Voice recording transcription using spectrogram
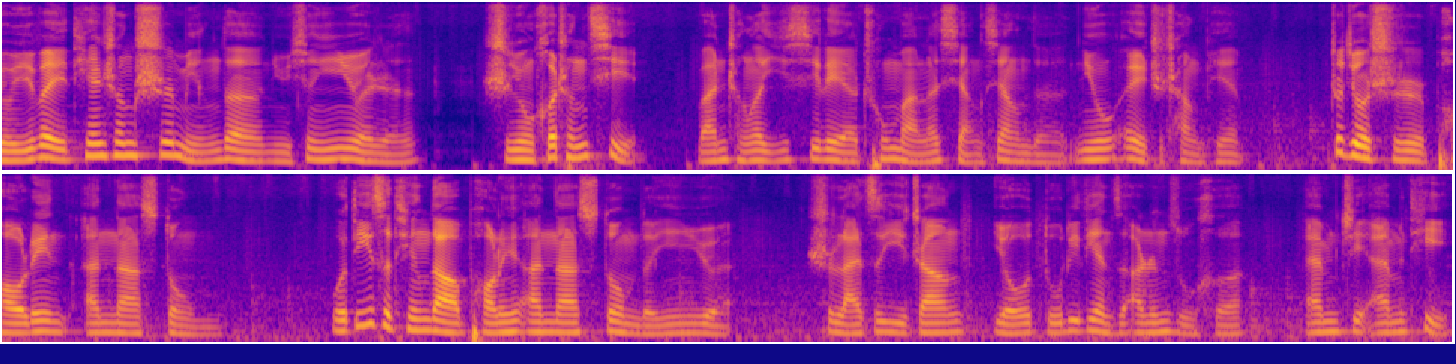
有一位天生失明的女性音乐人，使用合成器完成了一系列充满了想象的 New Age 唱片。这就是 Pauline Anna Storm。我第一次听到 Pauline Anna Storm 的音乐，是来自一张由独立电子二人组合 MGMT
